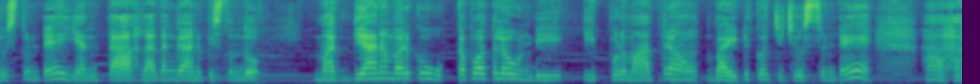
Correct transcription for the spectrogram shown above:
చూస్తుంటే ఎంత ఆహ్లాదంగా అనిపిస్తుందో. మధ్యాహ్నం వరకు ఉక్కపోతలో ఉండి ఇప్పుడు మాత్రం బయటకు వచ్చి చూస్తుంటే ఆహా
